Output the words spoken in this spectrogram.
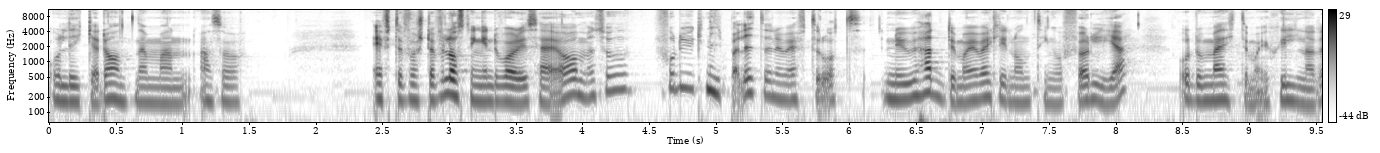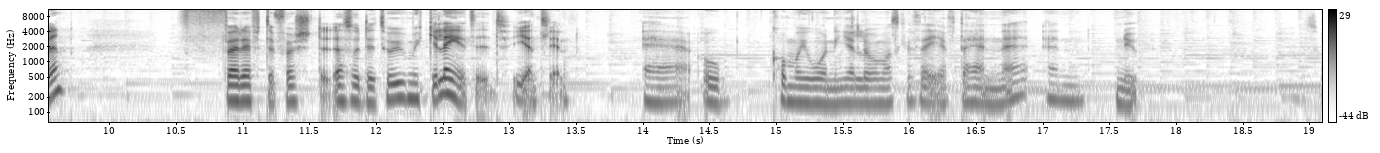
och likadant när man, alltså efter första förlossningen då var det så här, ja men så får du ju knipa lite nu efteråt. Nu hade man ju verkligen någonting att följa och då märkte man ju skillnaden. För efter första, alltså det tog ju mycket längre tid egentligen. Eh, och komma i ordning eller vad man ska säga efter henne än nu. Så.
